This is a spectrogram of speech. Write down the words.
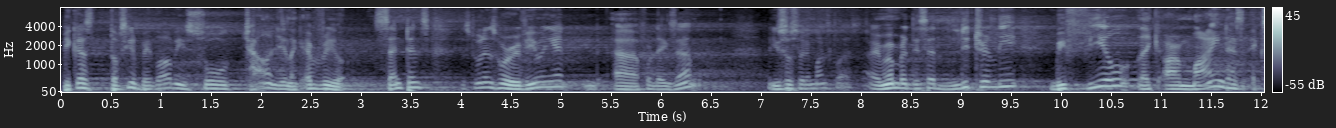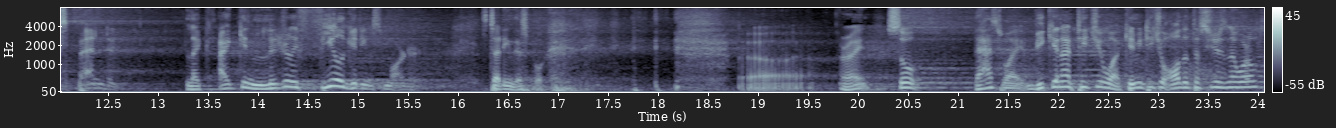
Because Tafsir Baydawi is so challenging, like every sentence. The students were reviewing it uh, for the exam, Yusuf Suleiman's class. I remember they said, literally, we feel like our mind has expanded. Like I can literally feel getting smarter studying this book. uh, right? So that's why we cannot teach you what? Can we teach you all the tafsirs in the world?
